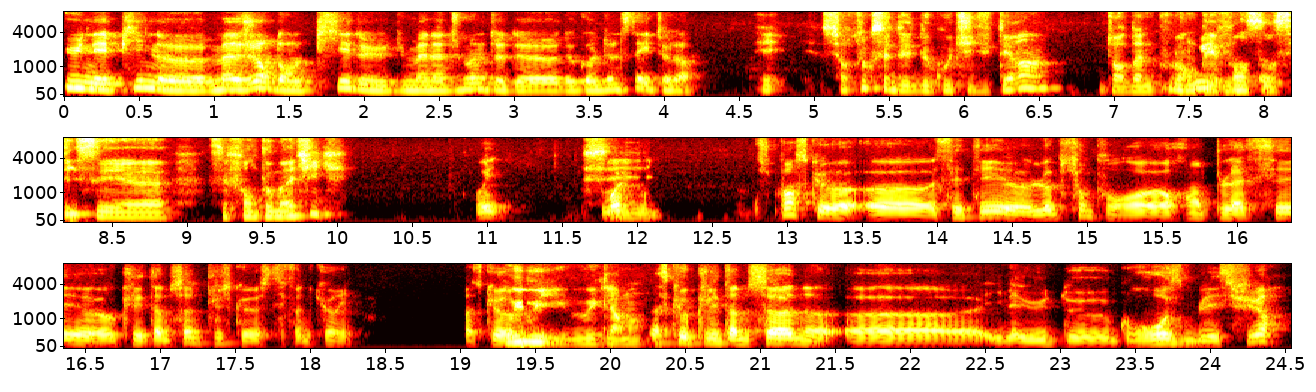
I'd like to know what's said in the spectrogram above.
une épine euh, majeure dans le pied du management de, Golden State là. Et surtout que c'est des deux coachs du terrain. Hein. Jordan Poole en défense aussi, c'est fantomatique. Oui. Moi, je pense que c'était l'option pour remplacer Clay Thompson plus que Stephen Curry. Parce que, oui, oui, clairement. Parce que Clay Thompson, il a eu de grosses blessures.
